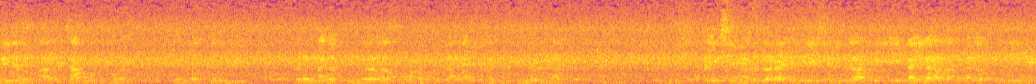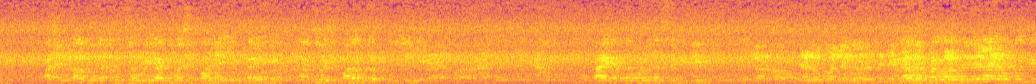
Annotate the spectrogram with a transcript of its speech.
मेले समजा ते चार लोक कोण तरी गेली. तर यांना घरकुल मिळाला असं झाला ती घटना आता एकशे वीस घर आहे तिथे एकशे वीस घरांपैकी एकाही घराला तिला घरकुल नाही आहे असे तालुक्यातले जेवढे आदिवासी पाडे एकाही आदिवासी पाड्याला घरकुल नाही आहे काय करतात म्हणतात समिती? त्या लोकांना त्या लोकांची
